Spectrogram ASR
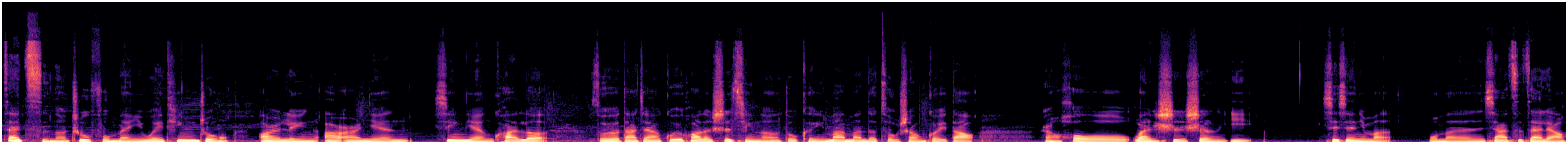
在此呢，祝福每一位听众，二零二二年新年快乐！所有大家规划的事情呢，都可以慢慢的走上轨道，然后万事胜意。谢谢你们，我们下次再聊，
